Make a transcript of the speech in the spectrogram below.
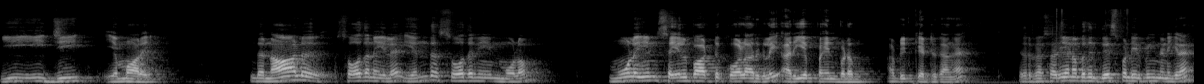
இஇஜி எம்ஆர்ஐ இந்த நாலு சோதனையில் எந்த சோதனையின் மூலம் மூளையின் செயல்பாட்டு கோளாறுகளை அறிய பயன்படும் அப்படின்னு கேட்டிருக்காங்க. இதற்கு சரியான பதில் கெஸ் பண்ணியிருப்பீங்கன்னு நினைக்கிறேன்.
